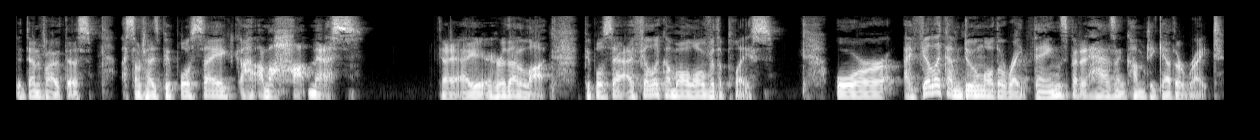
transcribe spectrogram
identify with this. Sometimes people will say, "I'm a hot mess." Okay, I hear that a lot. People say, "I feel like I'm all over the place," or "I feel like I'm doing all the right things, but it hasn't come together right."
